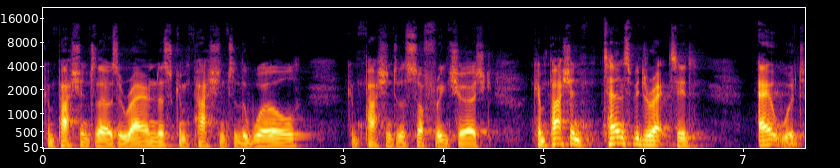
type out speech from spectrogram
compassion to those around us, compassion to the world, compassion to the suffering church. Compassion tends to be directed outward.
